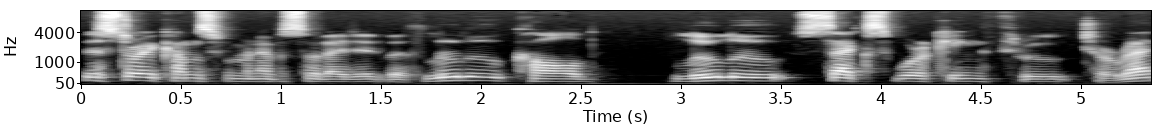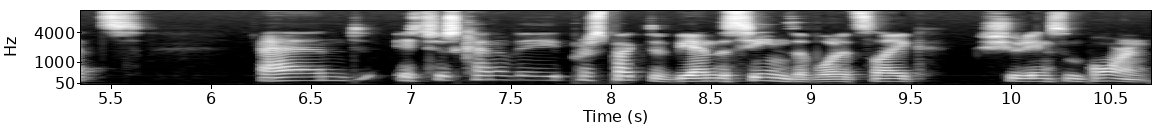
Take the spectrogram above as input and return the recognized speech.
This story comes from an episode I did with Lulu called Lulu Sex Working Through Tourette's. And it's just kind of a perspective behind the scenes of what it's like shooting some porn.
